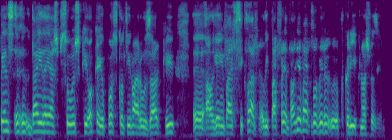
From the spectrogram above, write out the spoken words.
pensa, eh, dá a ideia às pessoas que, ok, eu posso continuar a usar, que uh, alguém vai reciclar ali para a frente, alguém vai resolver a, porcaria que nós fazemos.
